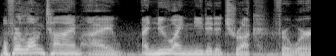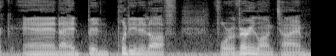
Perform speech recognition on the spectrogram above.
well, for a long time, I I knew I needed a truck for work, and I had been putting it off for a very long time.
